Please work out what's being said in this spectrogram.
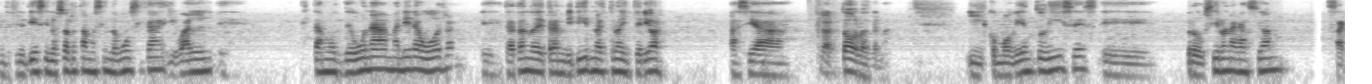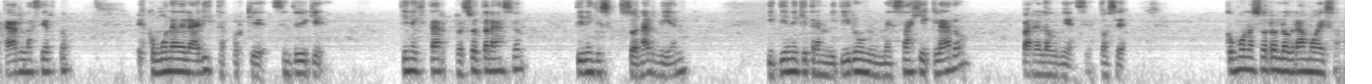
en definitiva, si nosotros estamos haciendo música, igual eh, estamos de una manera u otra eh, tratando de transmitir nuestro interior hacia Claro. todos los demás. Y como bien tú dices, eh, producir una canción, sacarla, ¿cierto? Es como una de las aristas, porque siento yo que tiene que estar resuelta la canción, tiene que sonar bien y tiene que transmitir un mensaje claro para la audiencia. Entonces, ¿cómo nosotros logramos eso?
